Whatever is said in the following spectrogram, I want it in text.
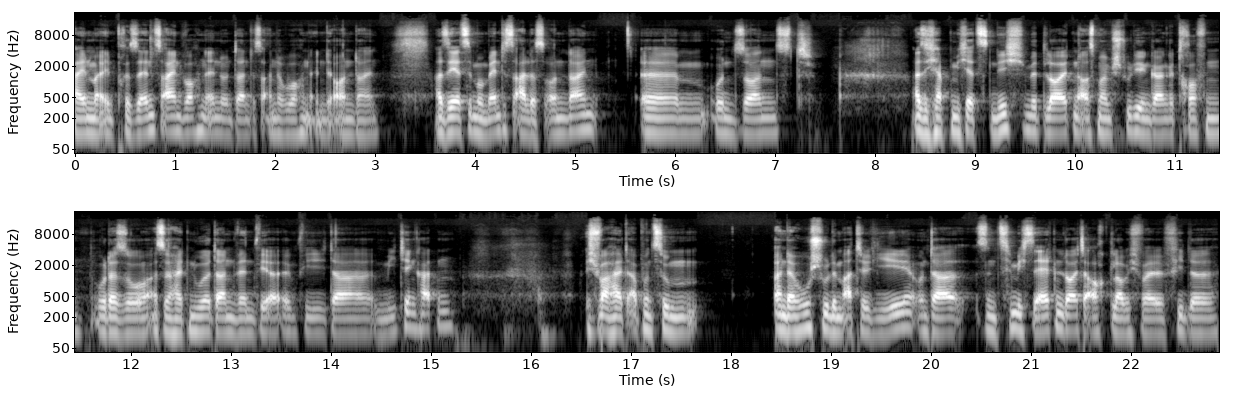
einmal in Präsenz ein Wochenende und dann das andere Wochenende online. Also jetzt im Moment ist alles online ähm, und sonst, also ich habe mich jetzt nicht mit Leuten aus meinem Studiengang getroffen oder so, also halt nur dann, wenn wir irgendwie da ein Meeting hatten. Ich war halt ab und zu an der Hochschule im Atelier und da sind ziemlich selten Leute auch, glaube ich, weil viele,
